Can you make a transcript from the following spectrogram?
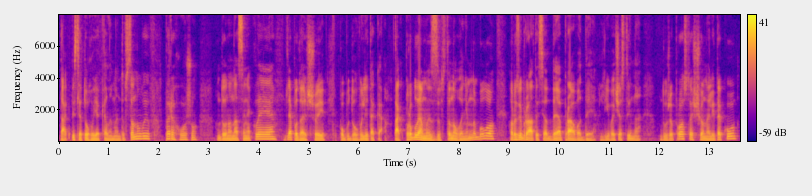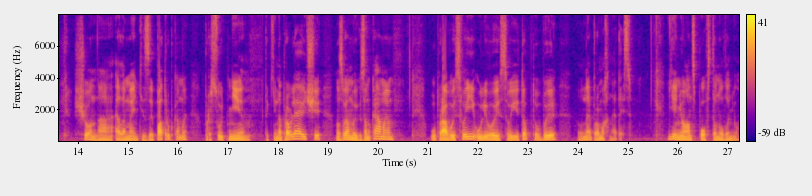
Так, після того, як елементи встановив, переходжу до нанесення клея для подальшої побудови літака. Так, проблеми з встановленням не було. Розібратися, де права, де ліва частина дуже просто, що на літаку, що на елементі з патрубками присутні такі направляючі, назвемо їх замками. У правої свої, у лівої свої, тобто ви не промахнетесь. Є нюанс по встановленню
